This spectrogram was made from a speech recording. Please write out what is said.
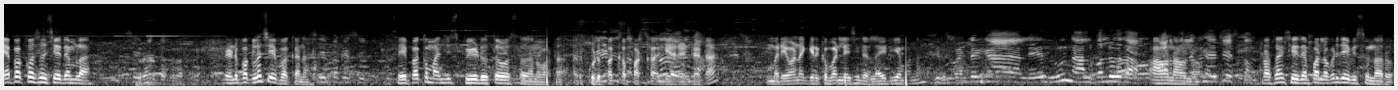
ఏ పక్క వస్తుంది చేద్దాంలా? రెండు పక్కల చే పక్కన. సే పక్క మంచి స్పీడ్తో వస్తుంది అనమాట కుడి పక్క పక్క గ్యారెంటీ అట. మరి ఏమన్నా గిరకబండి వేసింటారు లైట్గా ఏమన్నా? అంటే ఇంకా లేదు నాలుగు పళ్ళు కదా. అవునవును. ప్రస్తుతం సేద్యం పనులు కూడా చేపిస్తున్నారు.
